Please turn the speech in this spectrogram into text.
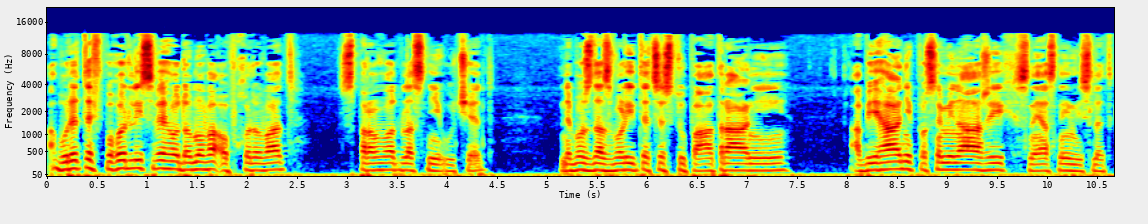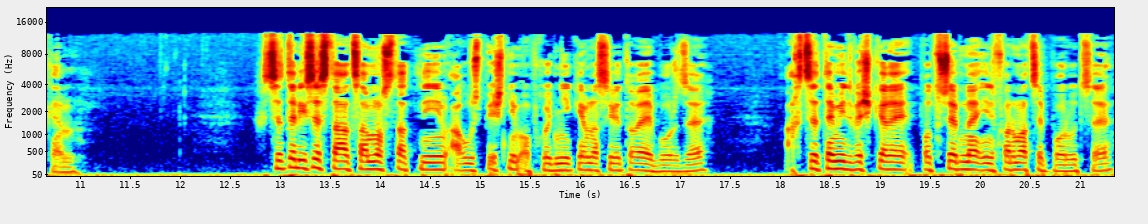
a budete v pohodlí svého domova obchodovat, spravovat vlastní účet, nebo zda zvolíte cestu pátrání a běhání po seminářích s nejasným výsledkem. Chcete-li se stát samostatným a úspěšným obchodníkem na světové burze a chcete mít veškeré potřebné informace po ruce,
